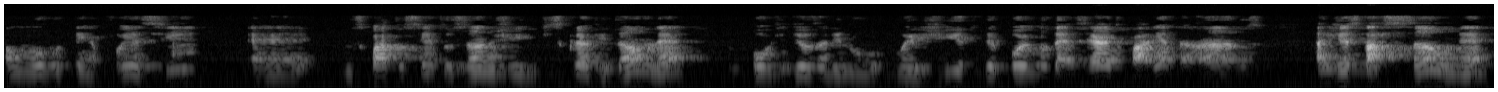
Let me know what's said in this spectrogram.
a um novo tempo. Foi assim é, nos 400 anos de, de, escravidão, né? O povo de Deus ali no, no, Egito, depois no deserto, 40 anos, a gestação, né?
